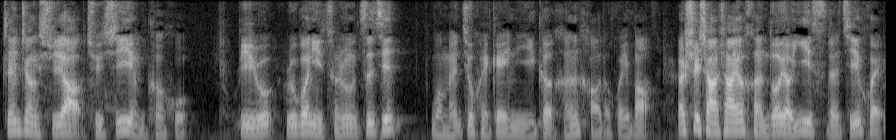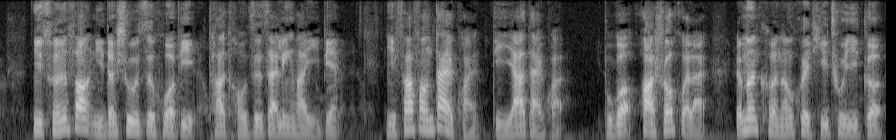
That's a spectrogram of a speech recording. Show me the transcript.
真正需要去吸引客户。比如，如果你存入资金，我们就会给你一个很好的回报。而市场上有很多有意思的机会，你存放你的数字货币，它投资在另外一边。你发放贷款、抵押贷款。不过话说回来，人们可能会提出一个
